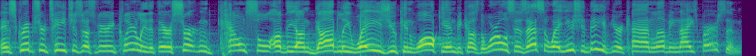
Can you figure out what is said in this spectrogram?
And Scripture teaches us very clearly that there are certain counsel of the ungodly ways you can walk in because the world says that's the way you should be if you're a kind, loving, nice person.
